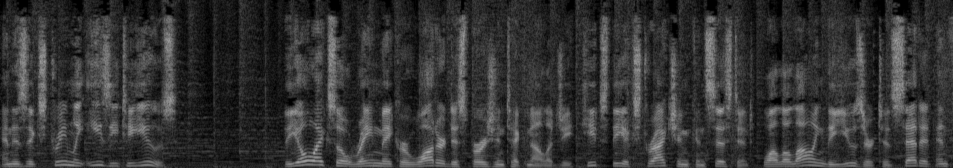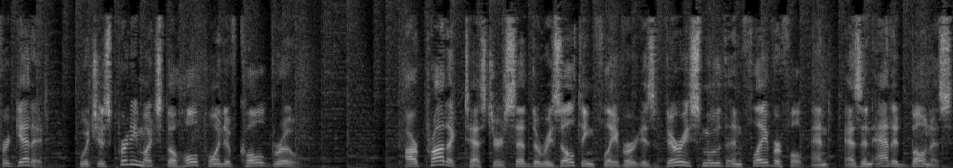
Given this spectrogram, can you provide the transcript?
and is extremely easy to use. The OXO Rainmaker water dispersion technology keeps the extraction consistent while allowing the user to set it and forget it, which is pretty much the whole point of cold brew. Our product tester said the resulting flavor is very smooth and flavorful and, as an added bonus,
